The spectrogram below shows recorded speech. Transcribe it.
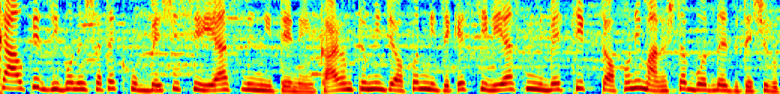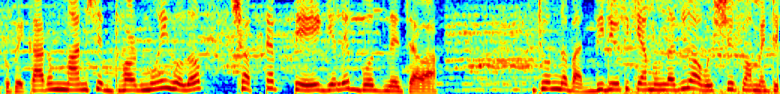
কাউকে জীবনের সাথে খুব বেশি সিরিয়াসলি নিতে নেই। কারণ তুমি যখন নিজেকে সিরিয়াসলি নিবে, ঠিক তখনই মানুষটা বদলে যেতে শুরু করবে। কারণ মানুষের ধর্মই হলো সবটা পেয়ে গেলে বদলে যাওয়া। ধন্যবাদ। ভিডিওটি কেমন লাগল অবশ্যই কমেন্টে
